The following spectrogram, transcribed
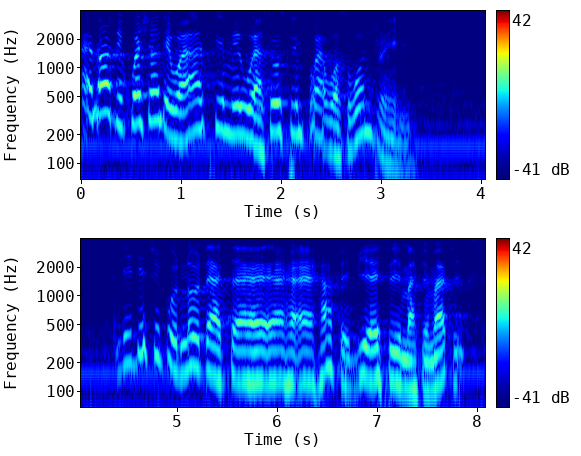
and all the questions they were asking me were so simple, I was wondering did these people know that uh, I have a BSc in mathematics?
